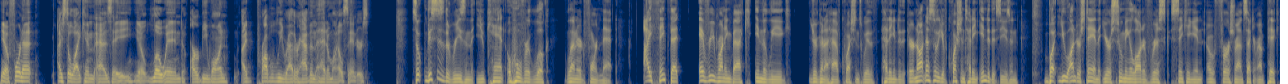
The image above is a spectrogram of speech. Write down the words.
you know, Fournette, I still like him as a you know low end RB one. I'd probably rather have him ahead of Miles Sanders. So this is the reason that you can't overlook Leonard Fournette. I think that every running back in the league you're going to have questions with heading into the, or not necessarily you have questions heading into the season, but you understand that you're assuming a lot of risk sinking in a first round, second round pick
